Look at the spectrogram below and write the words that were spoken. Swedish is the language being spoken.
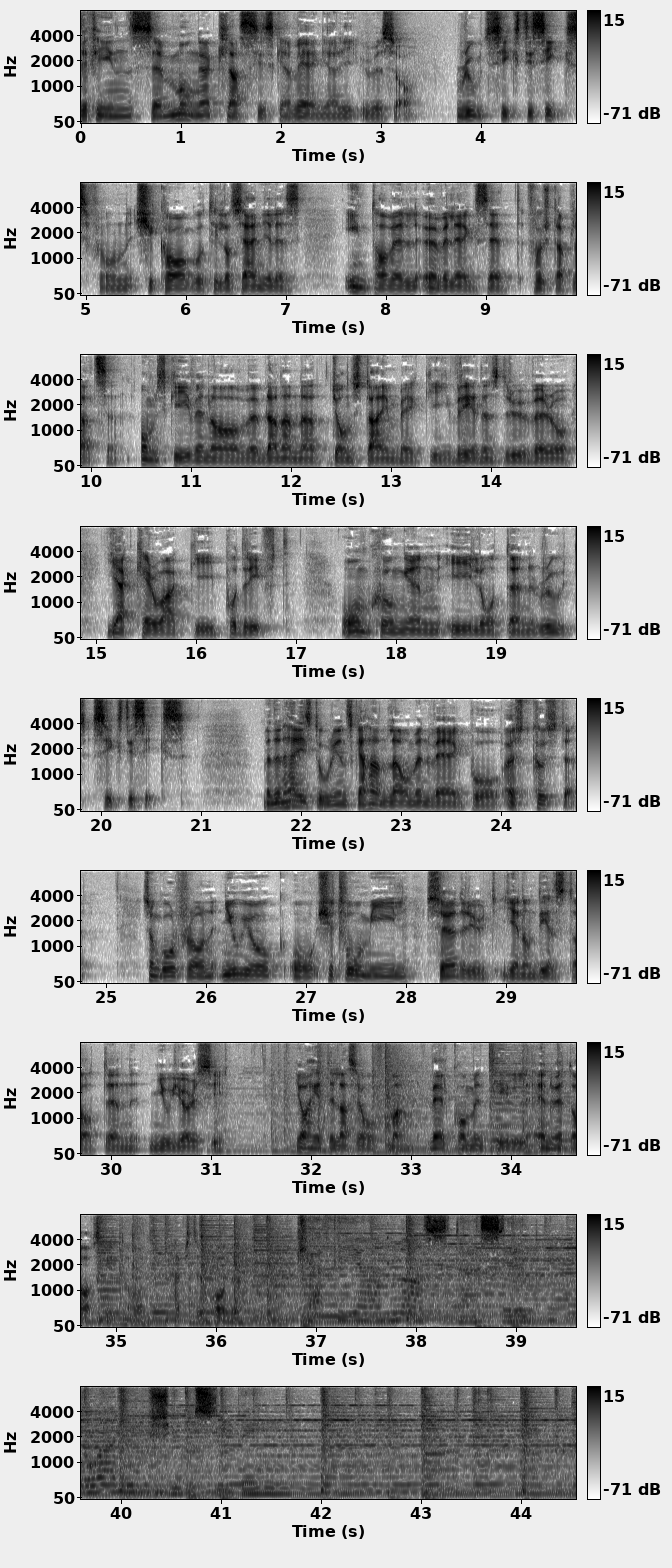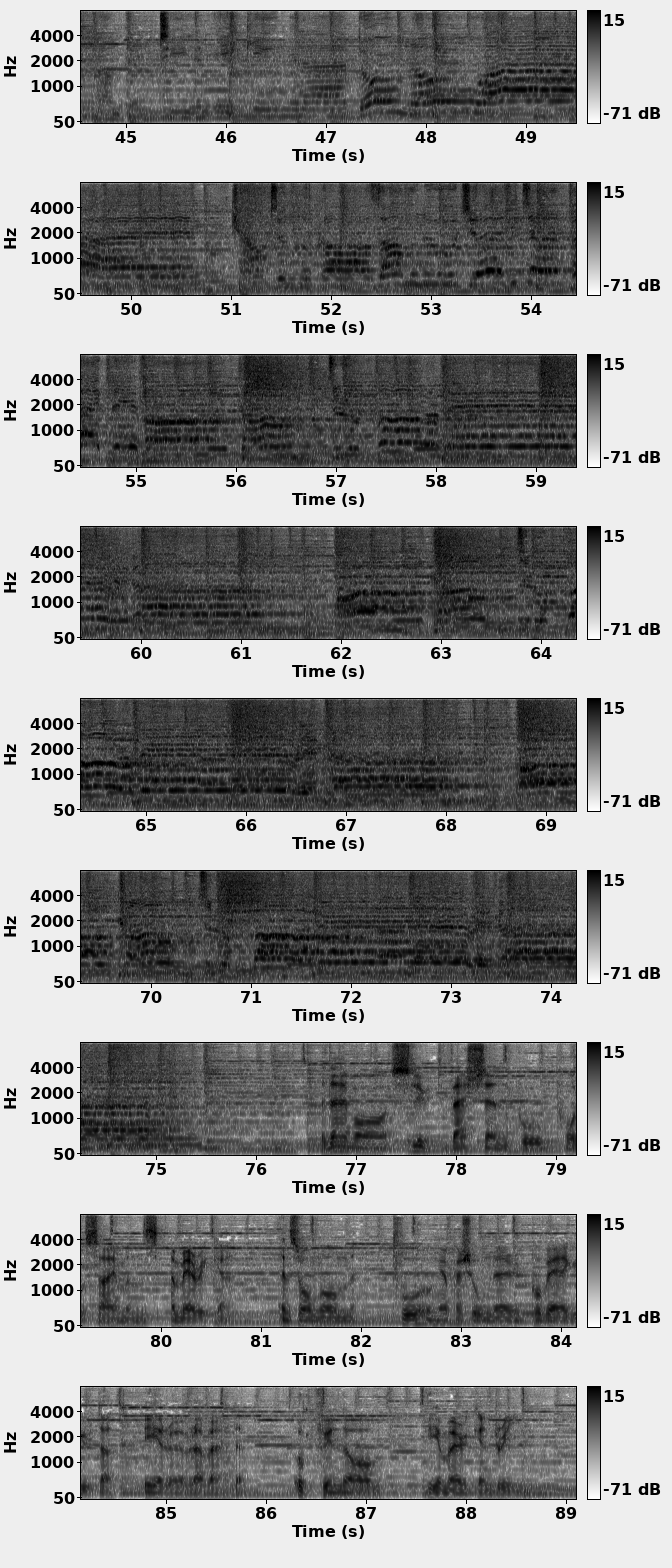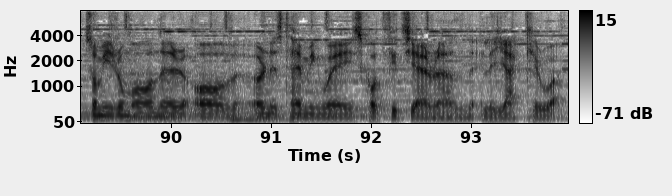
Det finns eh, många klassiska vägar i USA. Route 66 från Chicago till Los Angeles intar väl överlägset första platsen. Omskriven av eh, bland annat John Steinbeck i Vredens druvor och Jack Kerouac i På drift. Och omsjungen i låten Route 66. Men den här historien ska handla om en väg på östkusten som går från New York och 22 mil söderut genom delstaten New Jersey. Jag heter Lasse Hoffman. Välkommen till ännu ett avsnitt av Hapsterpodden. Kathy, I'm lost, I said, though I knew she was sleeping. I'm empty and aching and I don't know why. Counting the cars on the New Jersey Det där var slutversen på Paul Simons America. En sång om två unga personer på väg ut att erövra världen. Uppfyllda av The American Dream. Som i romaner av Ernest Hemingway, Scott Fitzgerald eller Jack Kerouac.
